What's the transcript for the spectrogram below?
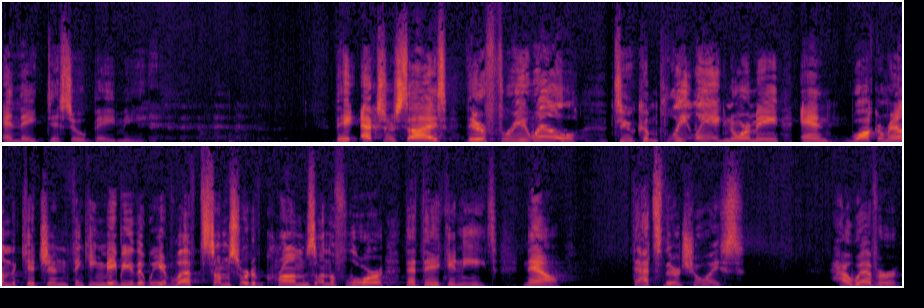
and they disobey me. they exercise their free will to completely ignore me and walk around the kitchen thinking maybe that we have left some sort of crumbs on the floor that they can eat. Now, that's their choice. However,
